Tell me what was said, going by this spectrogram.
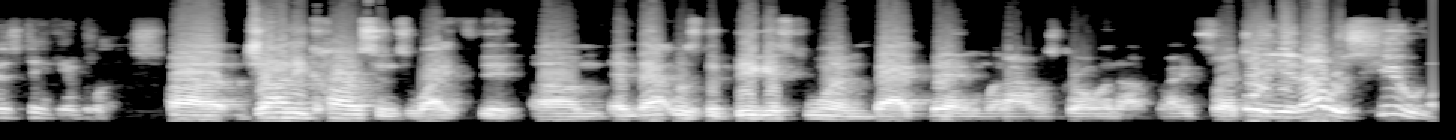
has taken place? Uh, Johnny Carson's wife did, um, and that was the biggest one back then when I was growing up, right? So I oh yeah that was huge.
